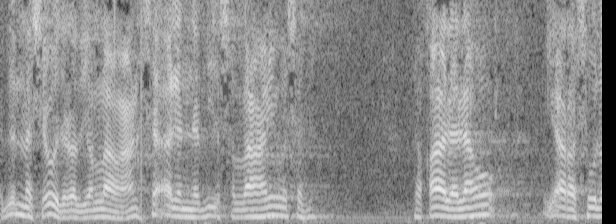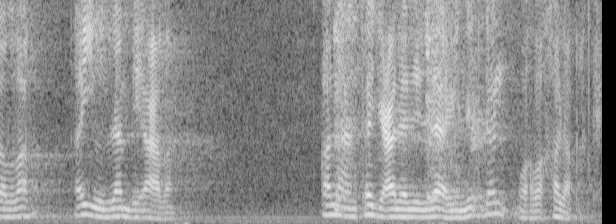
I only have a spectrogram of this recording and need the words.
ابن مسعود رضي الله عنه سأل النبي صلى الله عليه وسلم فقال له يا رسول الله أي الذنب أعظم؟ قال أن تجعل لله ندا وهو خلقك.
